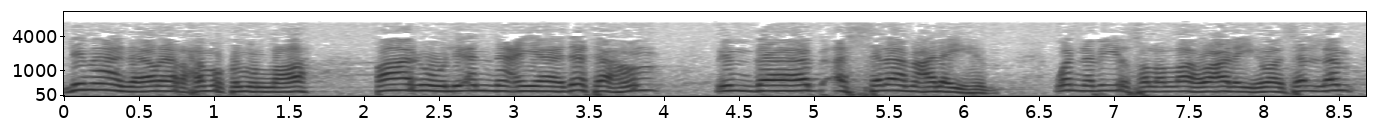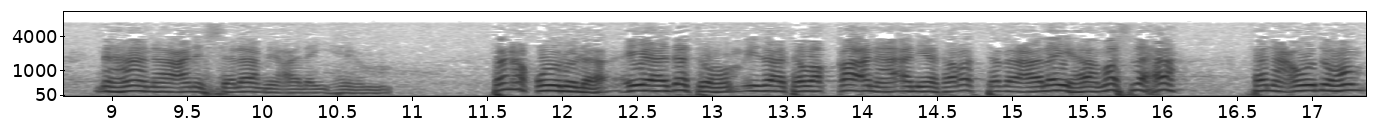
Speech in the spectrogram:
لماذا؟ يرحمكم الله. قالوا لأن عيادتهم من باب السلام عليهم والنبي صلى الله عليه وسلم نهانا عن السلام عليهم. فنقول لا عيادتهم إذا توقعنا أن يترتب عليها مصلحة فنعودهم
